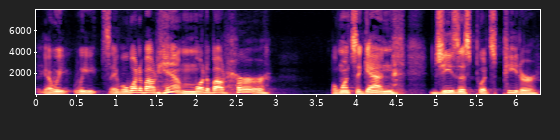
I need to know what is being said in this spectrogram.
Yeah, we, we say, well, what about him? What about her? But once again, Jesus puts Peter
